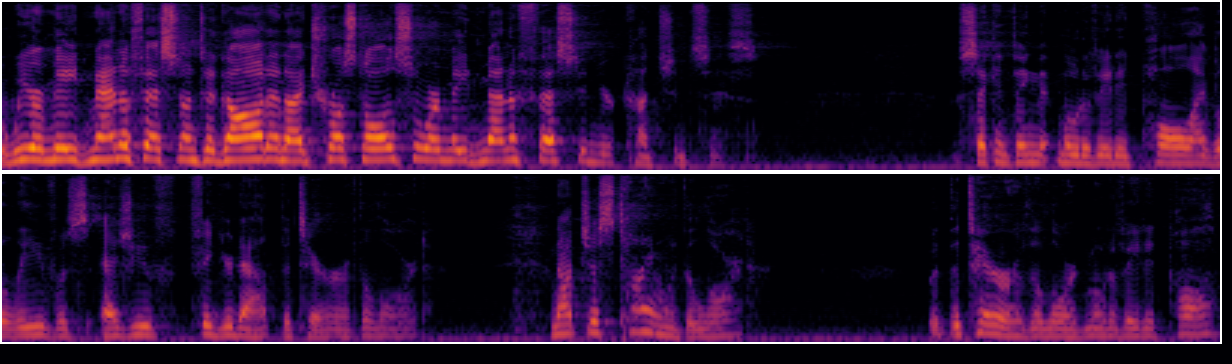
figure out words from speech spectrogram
We are made manifest unto God, and I trust also are made manifest in your consciences. The second thing that motivated Paul, I believe, was as you've figured out, the terror of the Lord. Not just time with the Lord, but the terror of the Lord motivated Paul.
